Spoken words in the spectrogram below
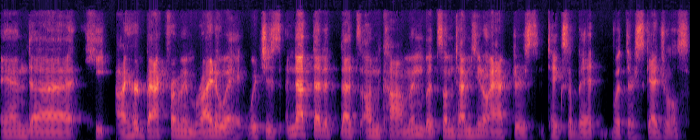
and uh, he I heard back from him right away, which is not that it, that's uncommon, but sometimes you know actors takes a bit with their schedules.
